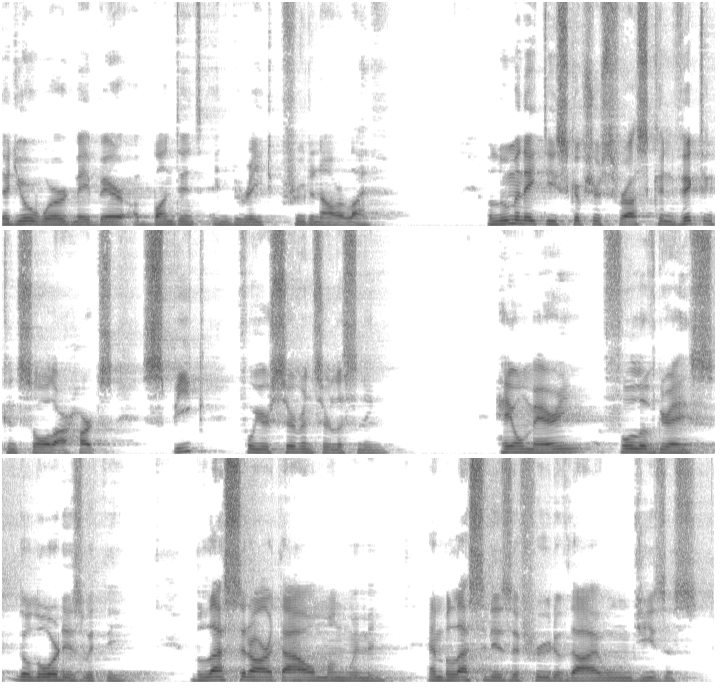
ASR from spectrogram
that your word may bear abundant and great fruit in our life. Illuminate these scriptures for us, convict and console our hearts. Speak, for your servants are listening. Hail Mary, full of grace, the Lord is with thee. Blessed art thou among women, and blessed is the fruit of thy womb, Jesus.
